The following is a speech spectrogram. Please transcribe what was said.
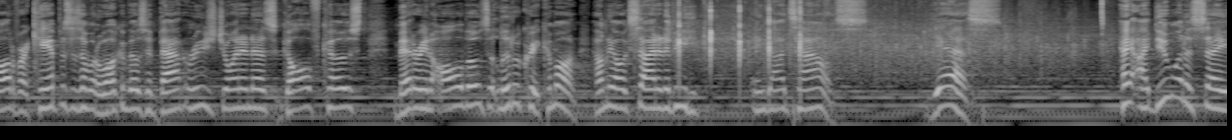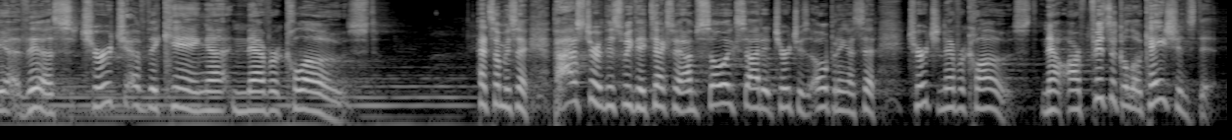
All of our campuses. I want to welcome those in Baton Rouge joining us, Gulf Coast, Metairie, and all those at Little Creek. Come on. How many are excited to be in God's house? Yes. Hey, I do want to say this Church of the King never closed. Had somebody say, Pastor, this week they text me, I'm so excited church is opening. I said, Church never closed. Now, our physical locations did.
